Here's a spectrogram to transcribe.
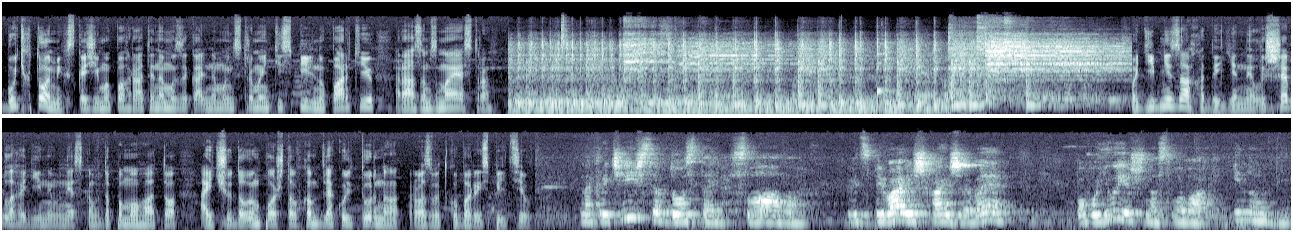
Будь-хто міг, скажімо, пограти на музикальному інструменті спільну партію разом з маестро. Подібні заходи є не лише благодійним внеском в допомогу АТО, а й чудовим поштовхом для культурного розвитку бориспільців. Накричишся вдосталь, слава, відспіваєш, хай живе, повоюєш на словах і на обід.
